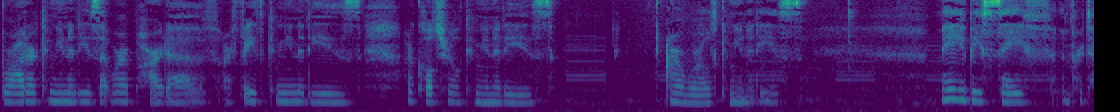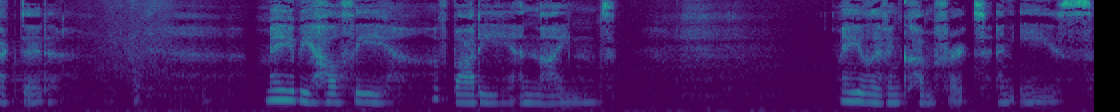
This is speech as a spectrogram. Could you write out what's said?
broader communities that we're a part of, our faith communities, our cultural communities, our world communities. May you be safe and protected. May you be healthy of body and mind. May you live in comfort and ease.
